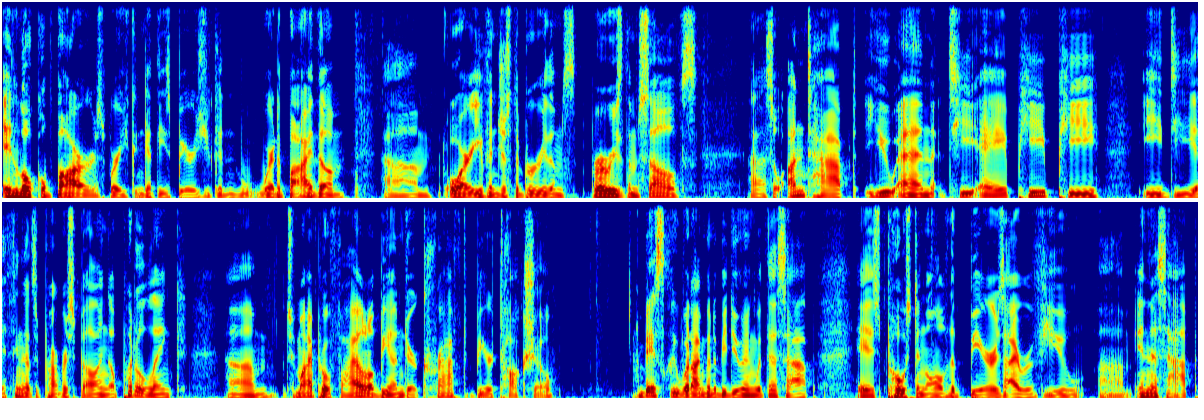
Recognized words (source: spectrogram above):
in local bars where you can get these beers. You can where to buy them, um, or even just the brewery them, breweries themselves. Uh, so untapped, U N T A P P E D. I think that's a proper spelling. I'll put a link um, to my profile. It'll be under Craft Beer Talk Show. Basically, what I'm going to be doing with this app is posting all of the beers I review um, in this app,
